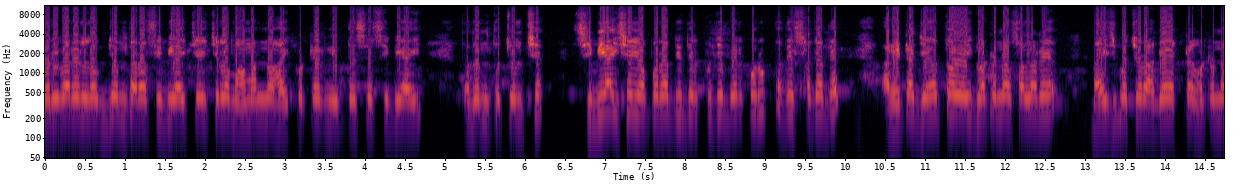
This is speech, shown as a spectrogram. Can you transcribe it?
পরিবারের লোকজন তারা সিবিআই চেয়েছিল, মহামান্য হাইকোর্টের নির্দেশে সিবিআই তদন্ত চলছে। সিবিআই সেই অপরাধীদের খুঁজে বের করুক, তাদের সাজা দেন। আর এটা যেহেতু এই ঘটনা সালারে বাইশ বছর আগে একটা ঘটনা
